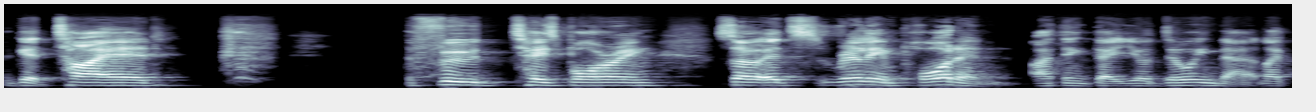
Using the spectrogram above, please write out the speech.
I get tired. the food tastes boring. So it's really important, I think, that you're doing that, like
